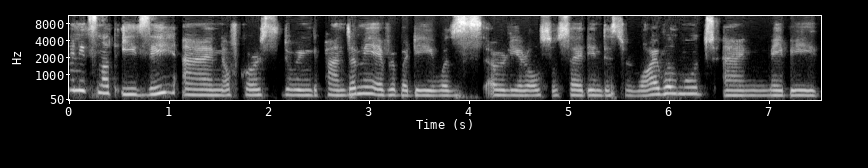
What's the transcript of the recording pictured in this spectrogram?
and it's not easy. And of course during the pandemic everybody was earlier also said in the survival mode and maybe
